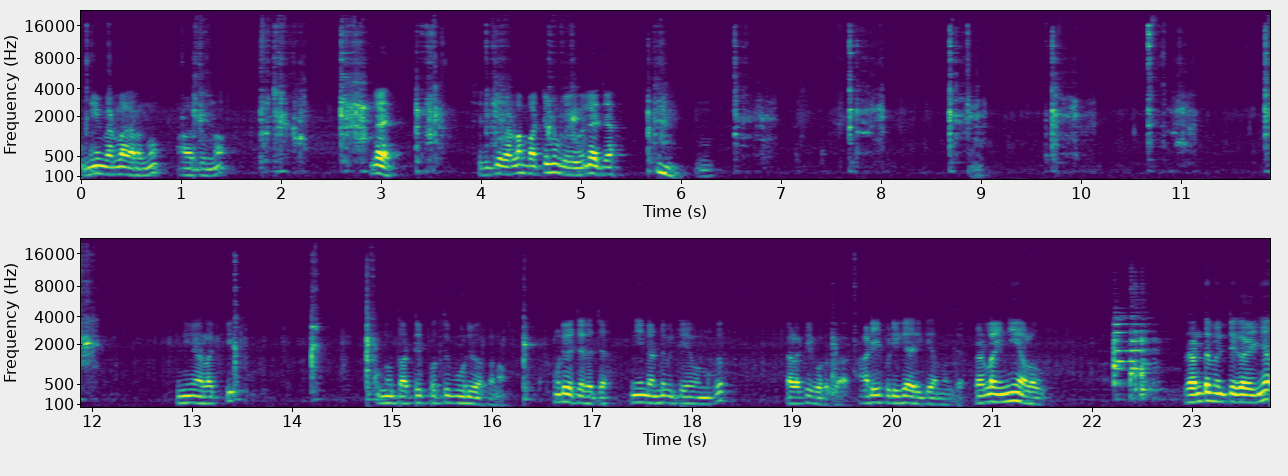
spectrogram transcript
ഇനിയും വെള്ളം ഇറങ്ങും അകത്തുനിന്ന്. അല്ലേ? ശരിക്കും വെള്ളം പറ്റുമ്പോൾ പോകും അല്ലേ അച്ഛാ? ഇനി ഇളക്കി ഒന്ന് തട്ടിപ്പൊത്തി മൂടി വെക്കണം. മൂടി വെച്ചാൽ ഇനി രണ്ട് മിനിറ്റ് നമുക്ക് ഇളക്കി കൊടുക്കുക. അടി പിടിക്കാതിരിക്കാൻ വേണ്ടി വെള്ളം ഇനി ഇളവും. രണ്ട് മിനിറ്റ് കഴിഞ്ഞ്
